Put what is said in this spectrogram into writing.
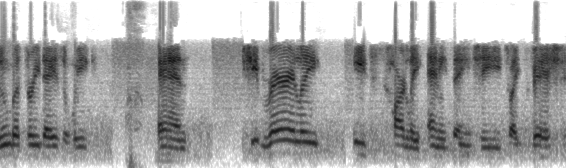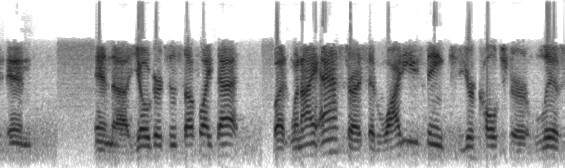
Zumba three days a week, and she rarely eats hardly anything. She eats like fish and and uh, yogurts and stuff like that. But when I asked her, I said, "Why do you think your culture lives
